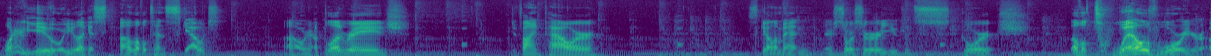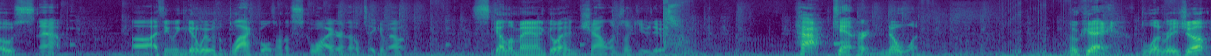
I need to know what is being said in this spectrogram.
What are you? Are you like a uh, level 10 scout? Uh, we're going to Blood Rage. Divine Power. Skeleman, or Sorcerer, you can Scorch. Level 12 Warrior. Oh, snap. Uh, I think we can get away with a Black Bolt on the Squire, and that'll take him out. Skeleman, go ahead and challenge like you do. Ha! Can't hurt no one. Okay. Blood Rage up.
